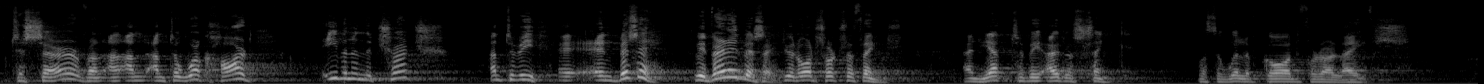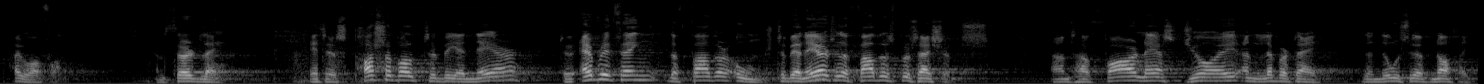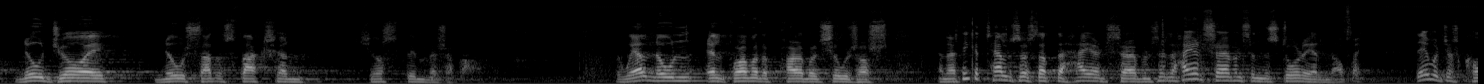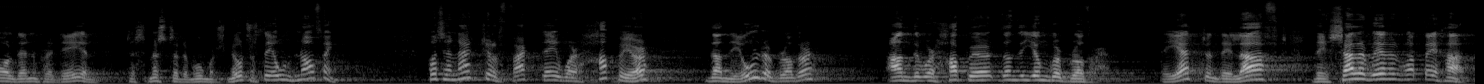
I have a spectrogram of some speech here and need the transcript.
to serve and, and, and to work hard, even in the church, and to be uh, busy, to be very busy, doing all sorts of things, and yet to be out of sync with the will of God for our lives. How awful. And thirdly, it is possible to be an heir to everything the Father owns, to be an heir to the Father's possessions, and have far less joy and liberty than those who have nothing. No joy, no satisfaction, just be miserable. The well known informative parable shows us and I think it tells us that the hired servants, the hired servants in the story had nothing. They were just called in for a day and dismissed at a moment's notice. They owned nothing. But in actual fact, they were happier than the older brother, and they were happier than the younger brother. They ate and they laughed, they celebrated what they had.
